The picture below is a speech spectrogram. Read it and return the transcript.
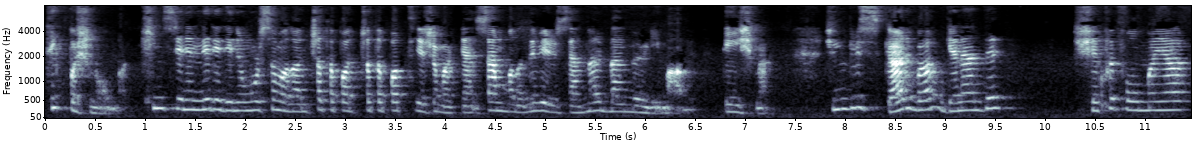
tek başına olmak. Kimsenin ne dediğini umursamadan çatapat çatapat yaşamak. Yani sen bana ne verirsen ver ben böyleyim abi. Değişmem. Şimdi biz galiba genelde şeffaf olmaya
